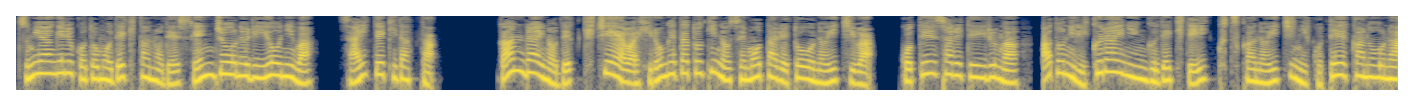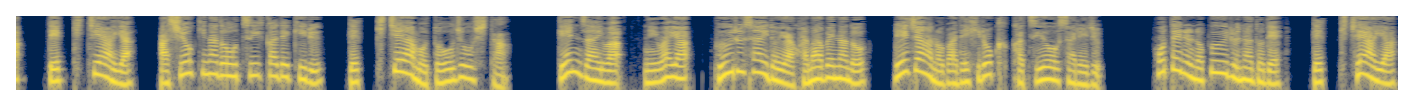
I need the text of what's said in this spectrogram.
積み上げることもできたので船上の利用には最適だった。元来のデッキチェアは広げた時の背もたれ等の位置は固定されているが、後にリクライニングできていくつかの位置に固定可能なデッキチェアや足置きなどを追加できるデッキチェアも登場した。現在は庭やプールサイドや浜辺などレジャーの場で広く活用される。ホテルのプールなどでデッキチェアや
